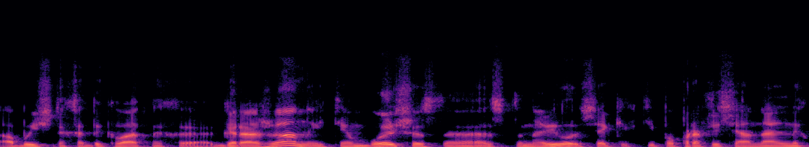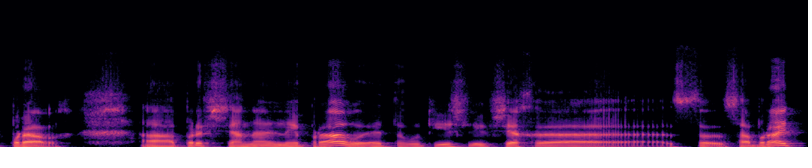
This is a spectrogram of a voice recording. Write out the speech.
обычных адекватных горожан, и тем больше становилось всяких типа профессиональных правых. А профессиональные правы, это вот если их всех собрать,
